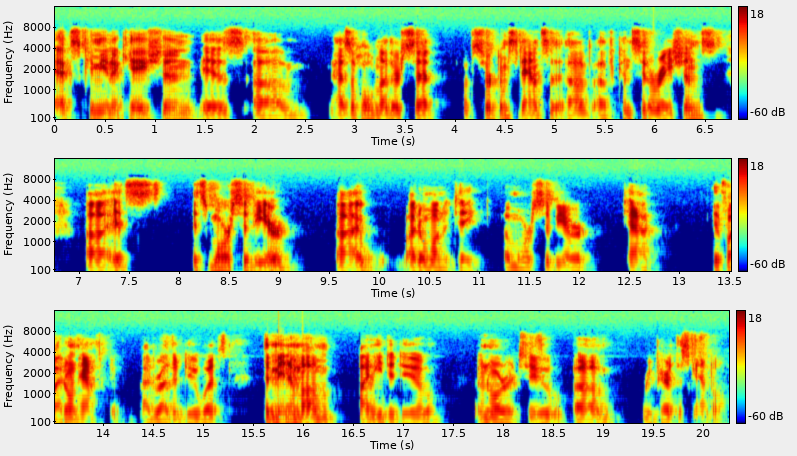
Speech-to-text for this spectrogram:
excommunication is, um, has a whole nother set of circumstances, of, of considerations. Uh, it's, it's more severe I I don't want to take a more severe tack if I don't have to. I'd rather do what's the minimum I need to do in order to um, repair the scandal.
